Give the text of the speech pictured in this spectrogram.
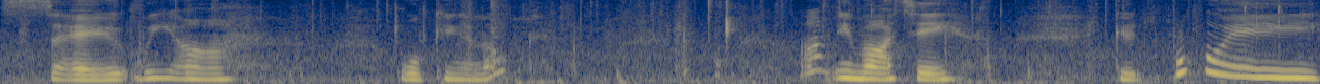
So we are walking along, aren't you, Marty? Good boy.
